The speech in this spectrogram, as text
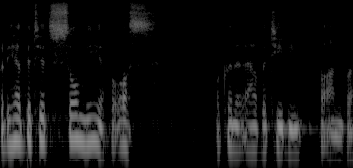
Og det har betydd så mye for oss å kunne ha betydning for andre.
